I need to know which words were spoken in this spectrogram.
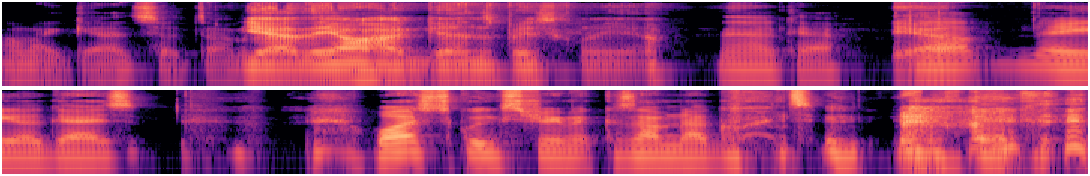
Oh my god, so dumb. Yeah, they all had guns basically. Yeah. Okay. Yeah. Well, there you go, guys. Watch Squeak stream it because I'm not going to.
